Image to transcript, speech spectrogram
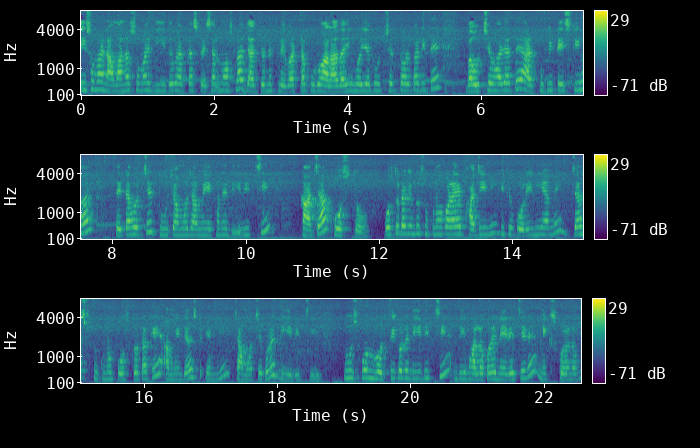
এই সময় নামানোর সময় দিয়ে দেবো একটা স্পেশাল মশলা, যার জন্য ফ্লেভারটা পুরো আলাদাই হয়ে যাবে উচ্ছের তরকারিতে বা উচ্ছে ভাজাতে, আর খুবই টেস্টি হয়। সেটা হচ্ছে দু চামচ আমি এখানে দিয়ে দিচ্ছি কাঁচা পোস্ত। পোস্তটা কিন্তু শুকনো কড়াইয়ে ভাজিনি, কিছু করিনি আমি জাস্ট শুকনো পোস্তটাকে আমি জাস্ট এমনি চামচে করে দিয়ে দিচ্ছি। টু স্পুন ভর্তি করে দিয়ে দিচ্ছি, দিয়ে ভালো করে নেড়ে চেড়ে মিক্স করে নেব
